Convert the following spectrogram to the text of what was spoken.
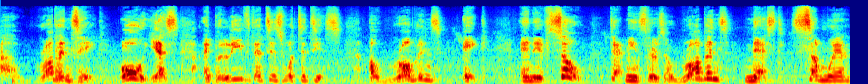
A robin's egg. Oh, yes, I believe that is what it is. A robin's egg. And if so, that means there's a robin's nest somewhere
